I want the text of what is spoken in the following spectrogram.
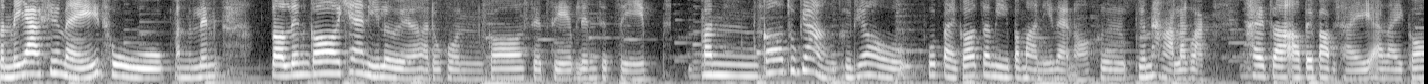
มันไม่ยากใช่ไหมถูกมันเล่นตอนเล่นก็แค่นี้เลยนะคะ ทุกคนก็เซฟเซฟเล่นเซฟเซฟมันก็ทุกอย่างคือที่เราพูดไปก็จะมีประมาณนี้แหละเนาะคือพื้นฐานหลักๆ ใครจะเอาไปปรับใช้อะไรก็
